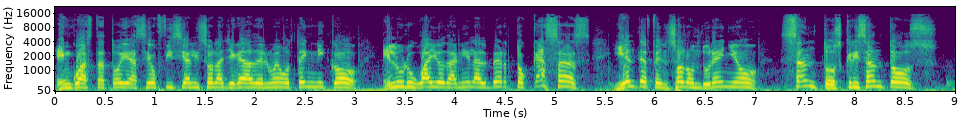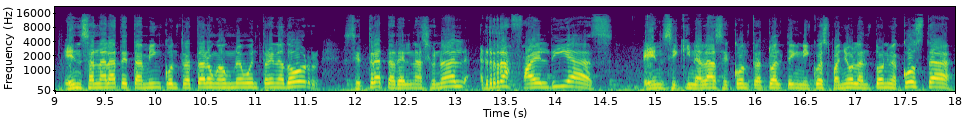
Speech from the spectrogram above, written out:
En Guastatoya se oficializó la llegada del nuevo técnico, el uruguayo Daniel Alberto Casas y el defensor hondureño Santos Crisantos. En Sanarate también contrataron a un nuevo entrenador. Se trata del nacional Rafael Díaz. En Siquinalá se contrató al técnico español Antonio Acosta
